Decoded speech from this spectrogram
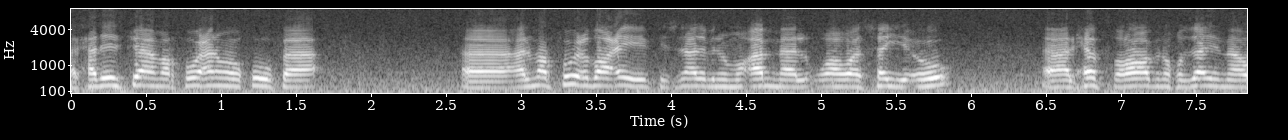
الحديث جاء مرفوعا وموقوفا. آه المرفوع ضعيف في إسناد ابن المؤمل وهو سيء. آه الحفظ رواه ابن خزيمة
